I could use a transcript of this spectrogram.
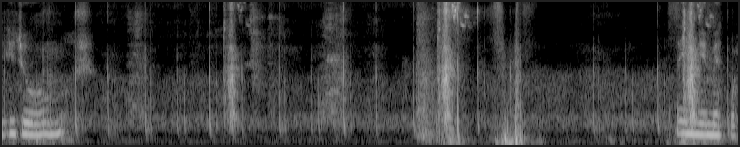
Gece olmuş. Benim yemek var.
